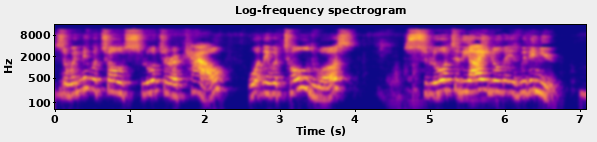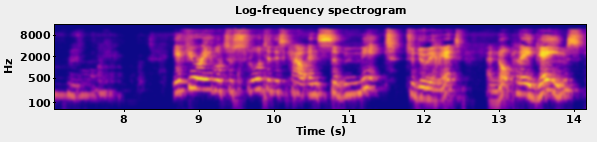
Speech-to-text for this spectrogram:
So when they were told slaughter a cow, what they were told was slaughter the idol that is within you. If you're able to slaughter this cow and submit to doing it and not play games,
